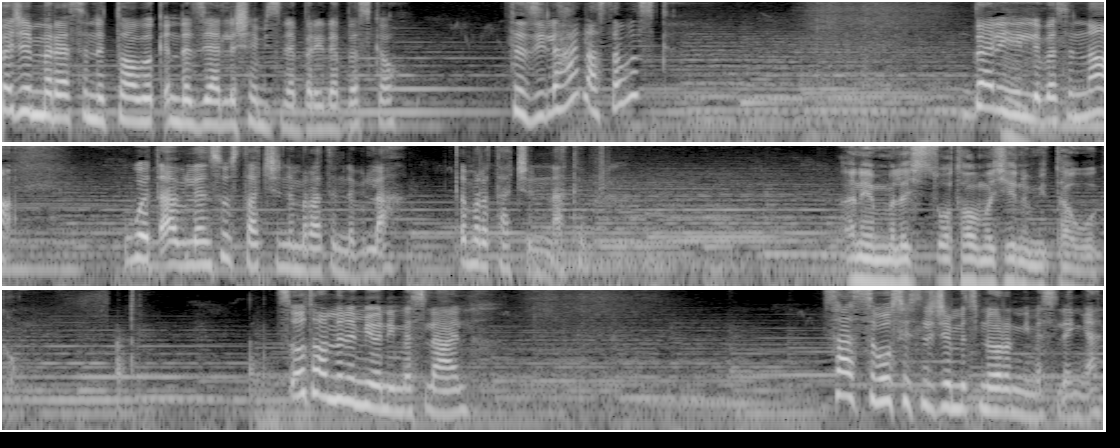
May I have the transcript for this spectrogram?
መጀመሪያ ስንተዋወቅ እንደዚህ ያለ ሸሚዝ ነበር የለበስከው። ትዝ ይልሃል? አስታወስክ? በል ልበስና ወጣ ብለን ሶስታችንም እራት እንብላ፣ ጥምረታችንን እናክብር። እኔ የምልሽ ጾታው መቼ ነው የሚታወቀው? ጾታው ምን የሚሆን ይመስልሃል? ሳስበው ሴት ልጅ የምትኖረን ይመስለኛል።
